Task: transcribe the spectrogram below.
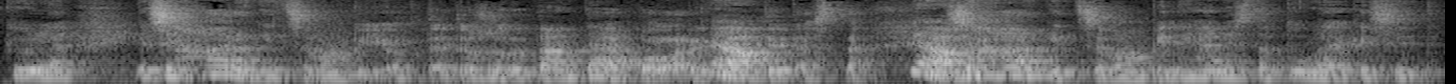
Kyllä, ja se harkitsevampi johtaja, jos otetaan tämä polariteetti tästä, Joo. se harkitsevampi, niin hänestä tuleekin sitten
